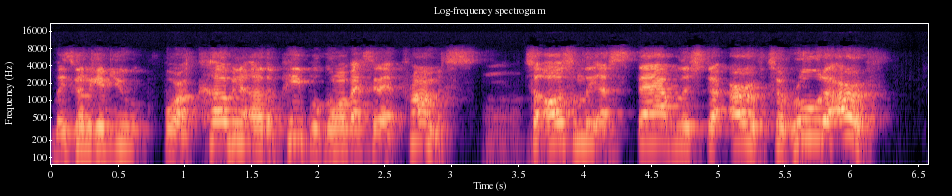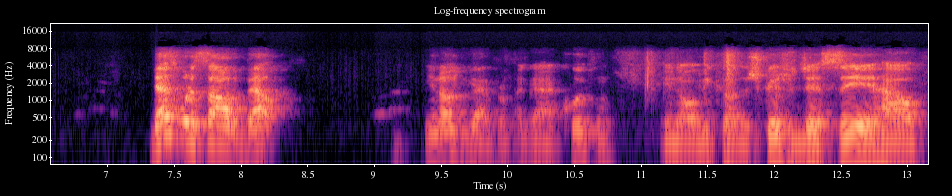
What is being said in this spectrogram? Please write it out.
but He's going to give you for a covenant of the people, going back to that promise mm-hmm. to ultimately establish the earth, to rule the earth. That's what it's all about. You know, you got bro. I got a quick one, you know, because the scripture just said how,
